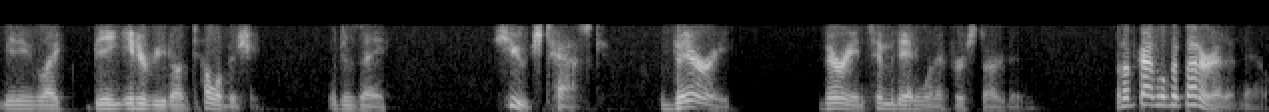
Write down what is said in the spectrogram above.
meaning like being interviewed on television, which is a huge task. Very, very intimidating when I first started it, but I've gotten a little bit better at it now.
